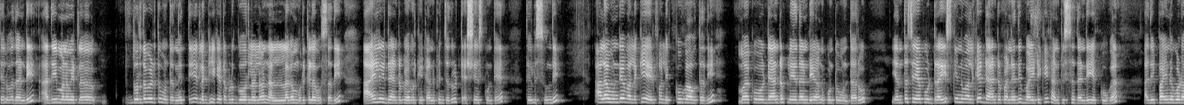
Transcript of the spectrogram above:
తెలియదండి అది మనం ఇట్లా దురద పెడుతూ ఉంటుంది నెత్తి. ఇట్లా గీకేటప్పుడు గోర్లలో నల్లగా మురికిలాగా వస్తుంది. ఆయిలీ డాండ్రప్ ఎవరికి కనిపించదు. టెస్ట్ చేసుకుంటే తెలుస్తుంది. అలా ఉండే వాళ్ళకి ఎయిర్ ఫాల్ ఎక్కువగా అవుతుంది. మాకు డాండ్రప్ లేదండి అనుకుంటూ ఉంటారు. ఎంతసేపు డ్రై స్కిన్ వాళ్ళకే డాండ్రఫ్ అనేది బయటికి కనిపిస్తుందండి ఎక్కువగా. అది పైన కూడా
